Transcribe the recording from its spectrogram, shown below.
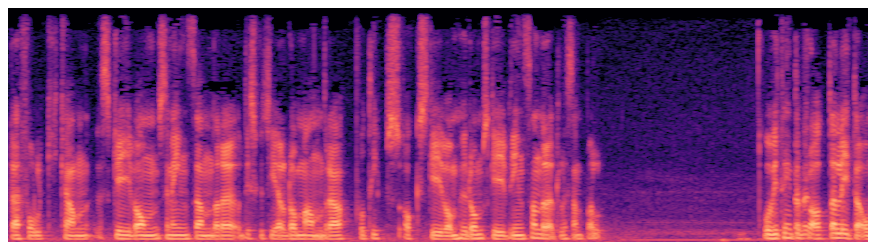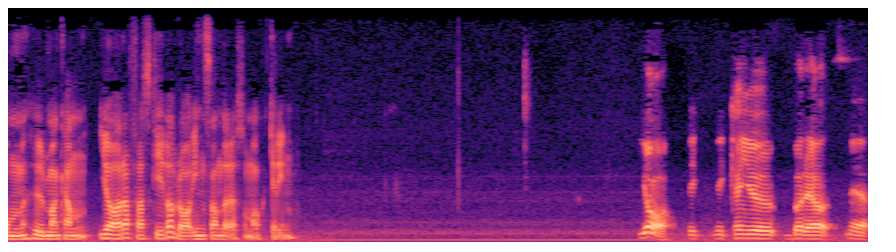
där folk kan skriva om sina insändare och diskutera de andra, få tips och skriva om hur de skriver insändare till exempel. Och vi tänkte Men... prata lite om hur man kan göra för att skriva bra insändare som man skickar in. Ja, vi, vi kan ju börja med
